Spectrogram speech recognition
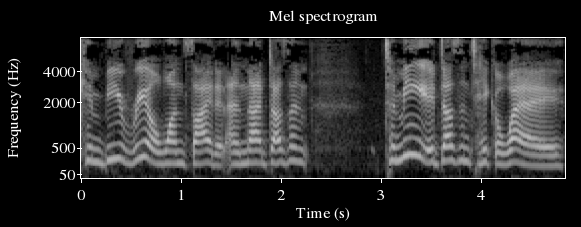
can be real one-sided and that doesn't to me it doesn't take away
